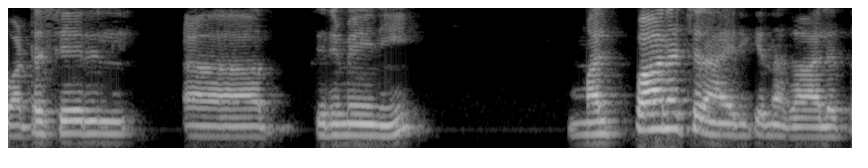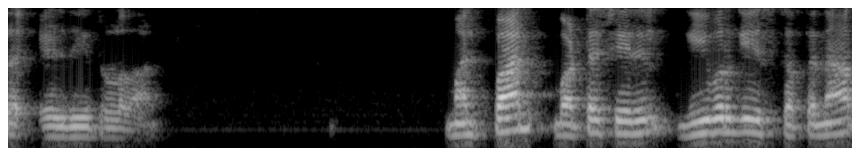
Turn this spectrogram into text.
വട്ടശ്ശേരിൽ തിരുമേനി മൽപ്പാനച്ചനായിരിക്കുന്ന കാലത്ത് എഴുതിയിട്ടുള്ളതാണ്. മൽപ്പാൻ വട്ടശ്ശേരിൽ ഗീവർഗീസ് കത്തനാർ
